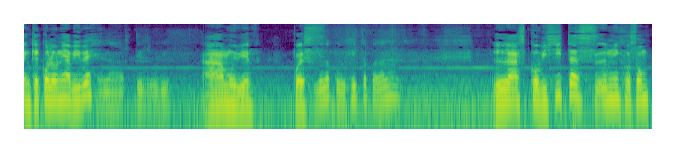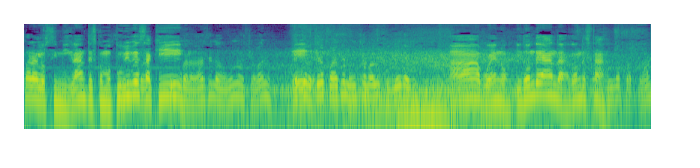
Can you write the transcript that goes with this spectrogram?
¿En qué colonia vive? en la Ortiz Rubio. Ah, muy bien. Pues Y una cobijita para darle. las cobijitas, mijo, son para los inmigrantes. Como tú Sí, vives pa- aquí. Sí, para dársela a unos chavalos. Yo Eh. te lo quiero para dárselo a un chavalo que llega allí. Ah, bueno. ¿Y dónde anda? ¿Dónde está? Anda para atrás.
